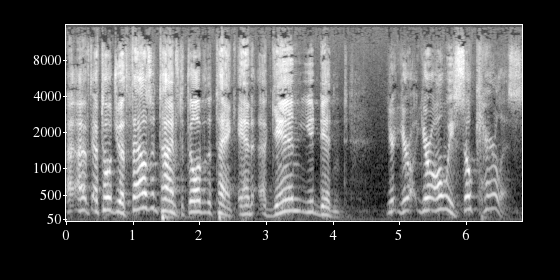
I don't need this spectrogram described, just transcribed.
I've, I've, told you a thousand times to fill up the tank, and again you didn't. You're, you're, you're always so careless.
